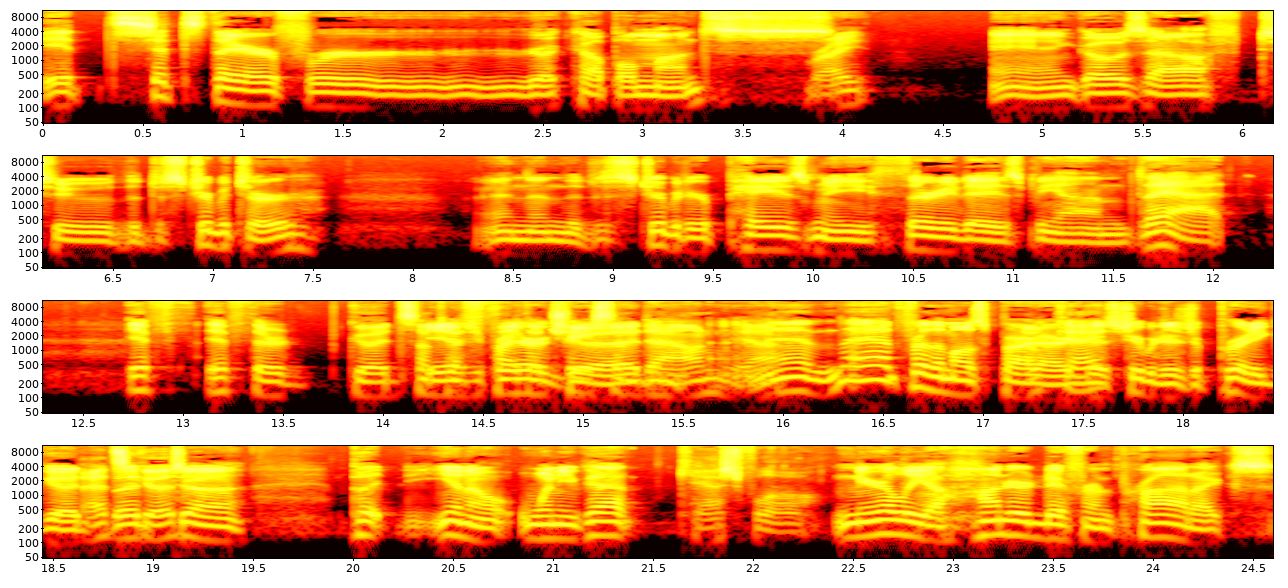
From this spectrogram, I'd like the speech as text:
it sits there for a couple months, right. and goes off to the distributor, and then the distributor pays me thirty days beyond that. If if they're good, sometimes you if probably they're have to chase them good, down. Yeah. and that for the most part, Okay. our distributors are pretty good. That's but, good. Uh, but you know, when you've got Cash flow. nearly a hundred different products,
